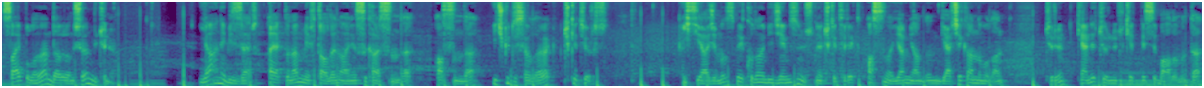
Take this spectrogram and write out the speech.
sahip bulunan davranışların bütünü. Yani bizler ayaklanan meftaların aynası karşısında aslında içgüdüsel olarak tüketiyoruz. İhtiyacımız ve kullanabileceğimizin üstüne tüketerek aslında yamyanlığın gerçek anlamı olan türün kendi türünü tüketmesi bağlamında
